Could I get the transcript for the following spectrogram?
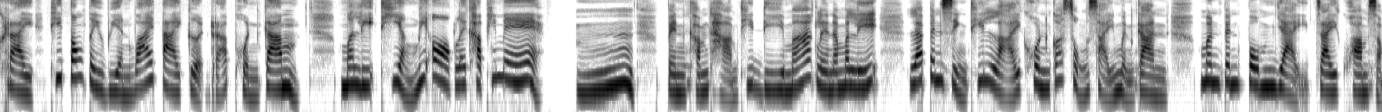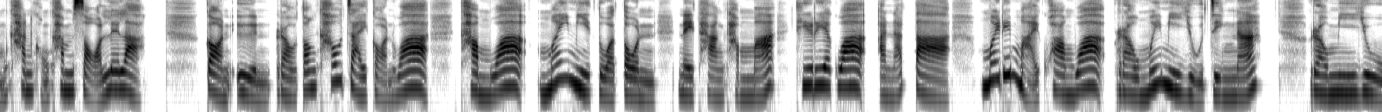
ใครที่ต้องไปเวียนว่ายตายเกิดรับผลกรรมมะลิเถียงไม่ออกเลยค่ะพี่เมย์ อืม เป็นคำถามที่ดีมากเลยนะมะลิ และเป็นสิ่งที่หลายคนก็สงสัยเหมือนกัน มันเป็นปมใหญ่ใจความสำคัญของคำสอนเลยล่ะ ก่อนอื่นเราต้องเข้าใจก่อนว่าคำว่าไม่มีตัวตน ในทางธรรมะที่เรียกว่าอนัตตา ไม่ได้หมายความว่าเราไม่มีอยู่จริงนะ เรามีอยู่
